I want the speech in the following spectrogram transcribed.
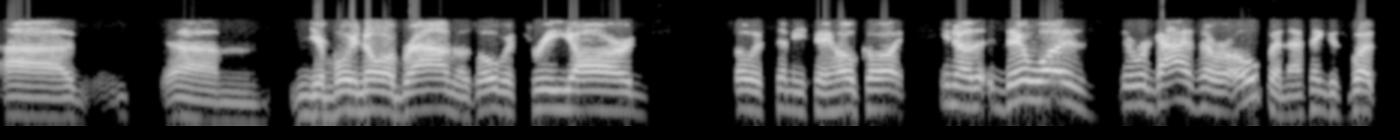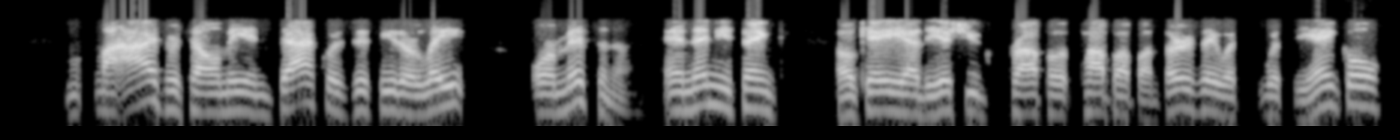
Uh, um, your boy Noah Brown was over three yards. So was Simi Fehoko. You know, there was there were guys that were open. I think is what my eyes were telling me, and Dak was just either late or missing them. And then you think, okay, he had the issue pop up, pop up on Thursday with with the ankle,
